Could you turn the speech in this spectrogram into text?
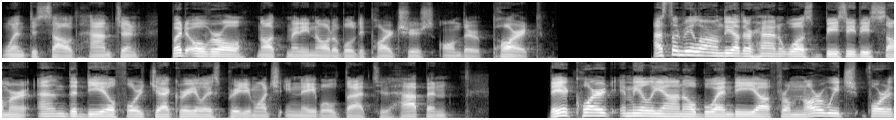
went to Southampton. But overall, not many notable departures on their part. Aston Villa, on the other hand, was busy this summer, and the deal for Jack Grealish pretty much enabled that to happen. They acquired Emiliano Buendia from Norwich for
